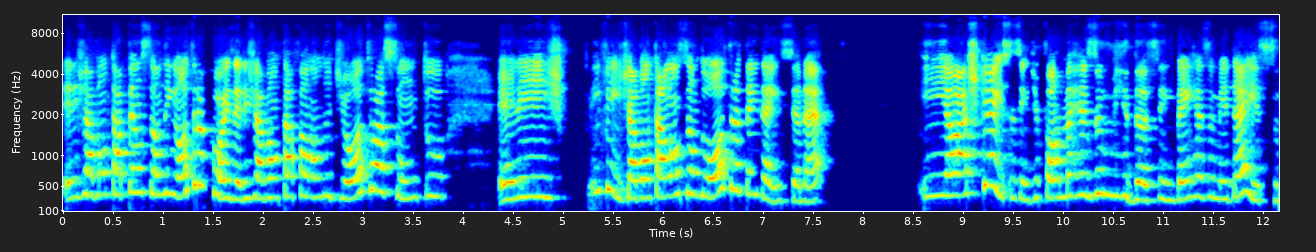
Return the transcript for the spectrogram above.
eles já vão estar tá pensando em outra coisa, eles já vão estar tá falando de outro assunto, eles, enfim, já vão estar tá lançando outra tendência, né? E eu acho que é isso, assim, de forma resumida, assim, bem resumida é isso.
